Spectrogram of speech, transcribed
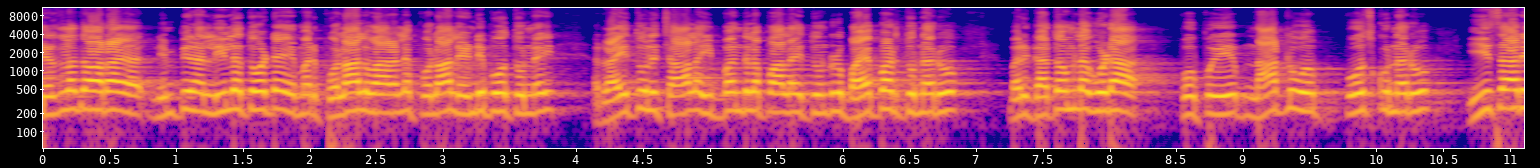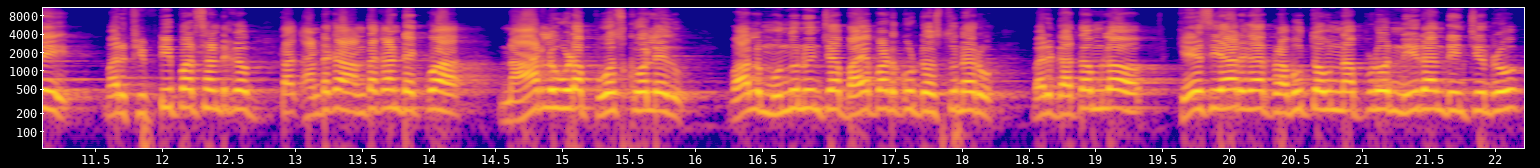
చెర్ల ద్వారా నింపిన నీళ్ళతోటే మరి పొలాలు వారాలే పొలాలు ఎండిపోతున్నాయి. రైతులు చాలా ఇబ్బందుల పాలవుతుండ్రు భయపడుతున్నారు. మరి గతంలో కూడా పో- పో- నాట్లు పోసుకున్నారు. ఈసారి మరి ఫిఫ్టీ పర్సెంట్కి అంతగా అంతకంటే ఎక్కువ నార్లు కూడా పోసుకోలేదు. వాళ్ళు ముందు నుంచే భయపడుకుంటూ వస్తున్నారు. మరి గతంలో కేసీఆర్ గారు ప్రభుత్వం ఉన్నప్పుడు నీరు అందించిండ్రు.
